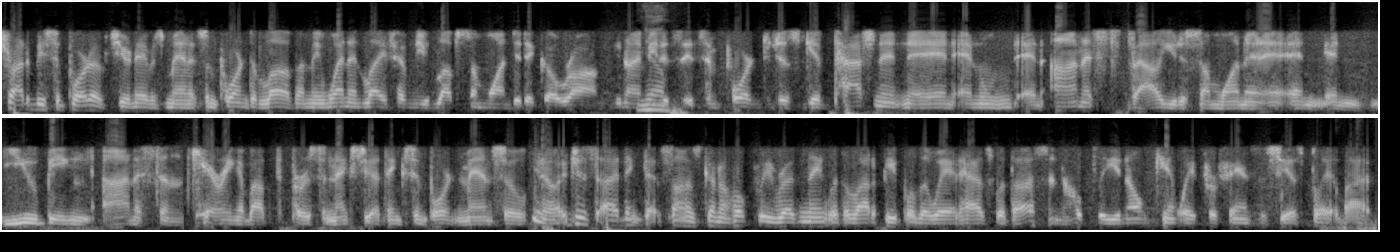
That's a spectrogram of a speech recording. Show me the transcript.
try to be supportive to your neighbors, man. It's important to love. I mean, when in life have you loved someone? Did it go wrong? You know, what I mean, it's it's important to just give passionate and and and, and honest value to someone, and, and and you being honest and caring about the person next to you. I think is important, man. So you know, it just I think that song is going to hopefully resonate with a lot of people the way it has with us, and hopefully, you know, can't wait for fans to see us play it live.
